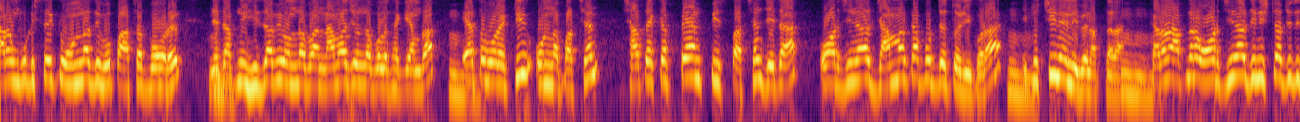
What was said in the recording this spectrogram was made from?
আরং বুটিসের একটু ওন্না দিব পাঁচ হাত বহরের যেটা আপনি হিজাবি ওন্না বা নামাজি ওন্না বলে থাকি আমরা এত বড় একটি ওন্না পাচ্ছেন। সাথে একটা প্যান্ট পিস পাচ্ছেন যেটা অরিজিনাল জামার কাপড় দিয়ে তৈরি করা একটু চিনে নেবেন আপনারা। কারণ আপনারা অরিজিনাল জিনিসটা যদি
